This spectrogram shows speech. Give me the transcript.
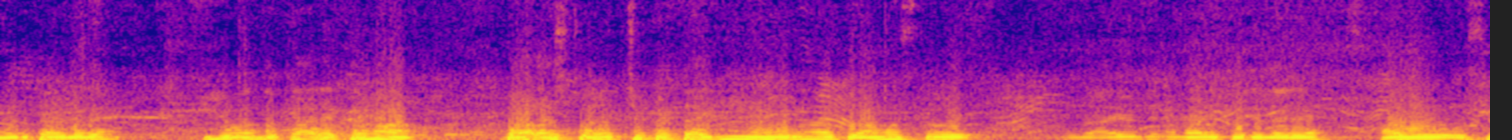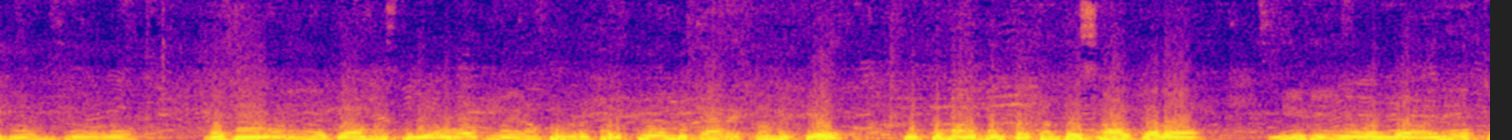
ನಡೀತಾ ಇದ್ದಾರೆ ಈ ಒಂದು ಕಾರ್ಯಕ್ರಮ ಬಹಳಷ್ಟು ಅಚ್ಚುಕಟ್ಟಾಗಿ ಊರಿನ ಗ್ರಾಮಸ್ಥರು ಆಯೋಜನೆ ಮಾಡಿಕೊಟ್ಟಿದ್ದಾರೆ. ಹಾಗೂ ಶ್ರೀವಂಶಿಯವರು ಮತ್ತು ಊರಿನ ಗ್ರಾಮಸ್ಥರು ಯಾವಾಗಲೂ ಏನಪ್ಪ ಪ್ರತಿಯೊಂದು ಕಾರ್ಯಕ್ರಮಕ್ಕೆ ಉತ್ತಮವಾಗಿರ್ತಕ್ಕಂಥ ಸಹಕಾರ ನೀಡಿ ಒಂದು ಅನೇಕ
